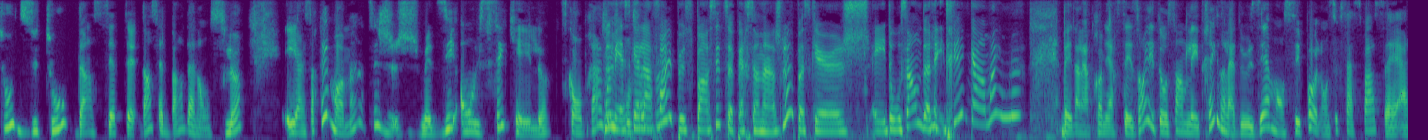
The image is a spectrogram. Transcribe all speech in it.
tout, du tout dans cette dans cette bande-annonce-là. Et à un certain moment, tu sais, je, je me dis, on le sait qu'elle est là comprends? Oui, mais est-ce que l'affaire peut se passer de ce personnage-là? Parce que est au centre de l'intrigue quand même, là. Ben, dans la première saison, elle était au centre de l'intrigue. Dans la deuxième, on sait pas. On sait que ça se passe à,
